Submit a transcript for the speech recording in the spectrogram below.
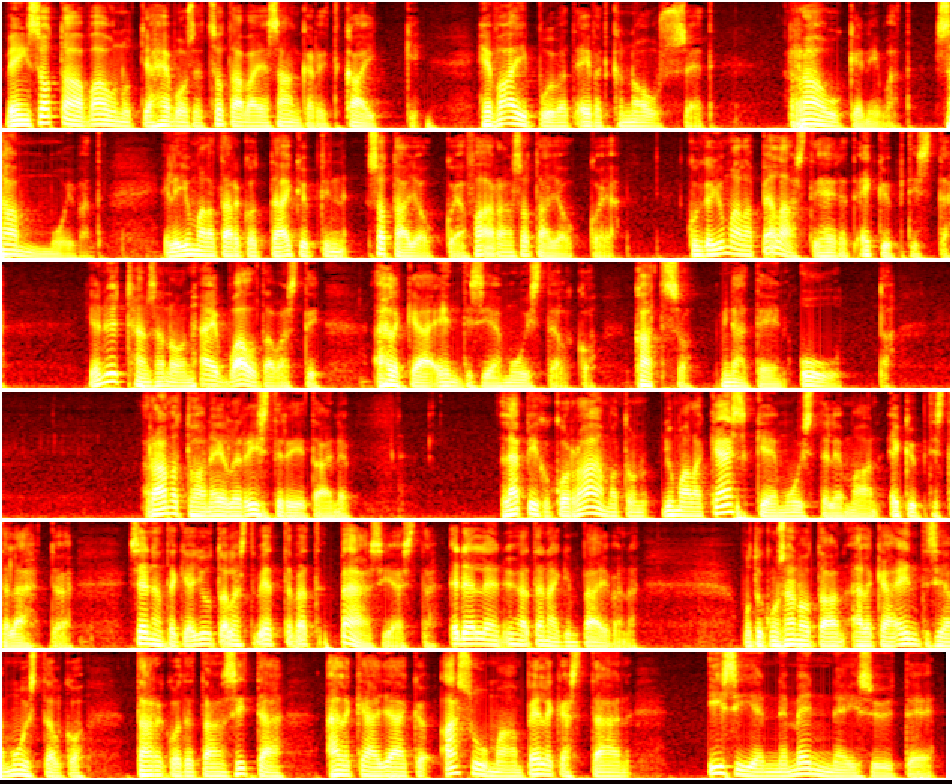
Vein sotaa vaunut ja hevoset, ja sankarit kaikki. He vaipuivat, eivätkä nousseet. Raukenivat, sammuivat. Eli Jumala tarkoittaa Egyptin sotajoukkoja, Faaraan sotajoukkoja. Kuinka Jumala pelasti heidät Egyptistä. Ja nyt hän sanoo näin valtavasti, älkää entisiä muistelko. Katso, minä teen uutta. Raamattuhan ei ole ristiriitainen. Läpi koko raamatun Jumala käskee muistelemaan Egyptistä lähtöä. Senhän takia juutalaiset viettävät pääsiäistä edelleen yhä tänäkin päivänä. Mutta kun sanotaan älkää entisiä muistelko, tarkoitetaan sitä, älkää jääkö asumaan pelkästään isienne menneisyyteen,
